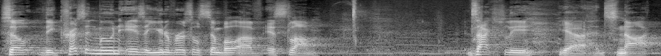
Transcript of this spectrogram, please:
So the crescent moon is a universal symbol of Islam. It's actually, yeah, it's not.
